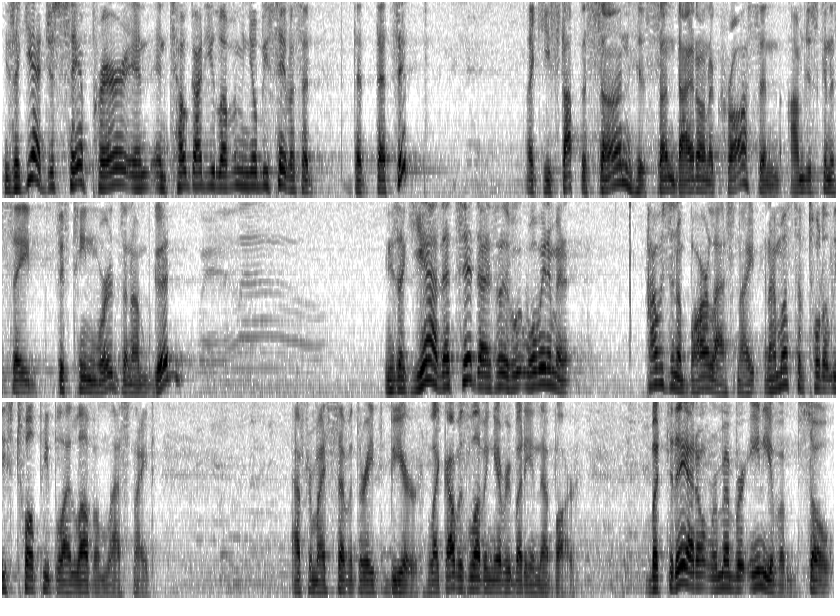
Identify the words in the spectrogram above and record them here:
He's like, Yeah, just say a prayer and, and tell God you love him and you'll be saved. I said, that, That's it? Like, he stopped the sun, his son died on a cross, and I'm just going to say 15 words and I'm good? Wow. And he's like, Yeah, that's it. I said, Well, wait a minute. I was in a bar last night, and I must have told at least 12 people I love them last night after my seventh or eighth beer. Like I was loving everybody in that bar. But today I don't remember any of them. So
